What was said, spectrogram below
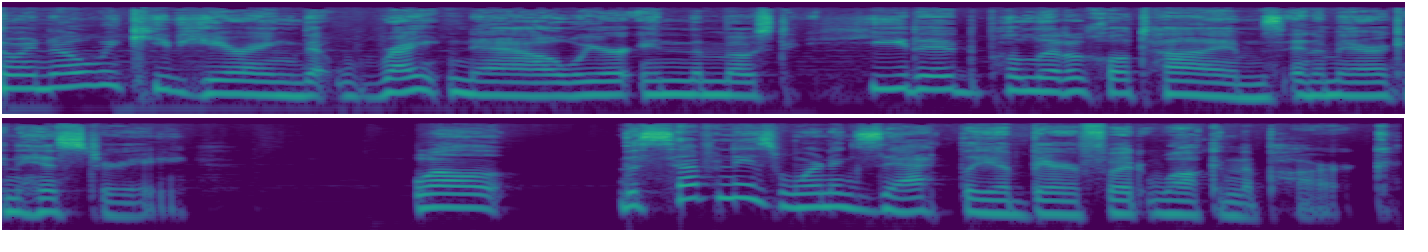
So I know we keep hearing that right now we are in the most heated political times in American history. Well, the 70s weren't exactly a barefoot walk in the park.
